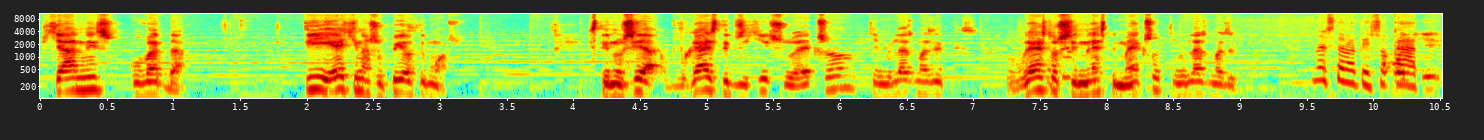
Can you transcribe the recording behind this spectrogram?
Πιάνεις κουβέντα. Τι έχει να σου πει ο θυμός; Στην ουσία, βγάζεις την ψυχή σου έξω και μιλάς μαζί της. Βγάζεις το συνέστημα έξω και μιλάς μαζί της. Να σε ρωτήσω κάτι.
